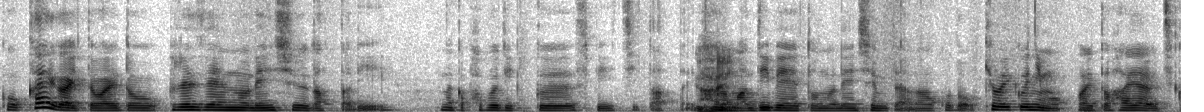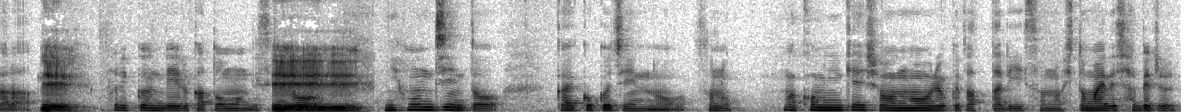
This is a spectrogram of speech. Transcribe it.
こう海外って割とプレゼンの練習だったりなんかパブリックスピーチだったりとか、はい、まあ、ディベートの練習みたいなことを教育にも割と早いうちから取り組んでいるかと思うんですけど、えー、日本人と外国人のその、まあ、コミュニケーション能力だったりその人前でしゃべる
